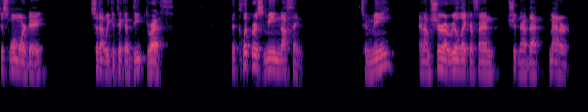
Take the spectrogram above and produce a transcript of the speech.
just one more day so that we could take a deep breath. The Clippers mean nothing to me, and I'm sure a real Laker fan shouldn't have that matter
